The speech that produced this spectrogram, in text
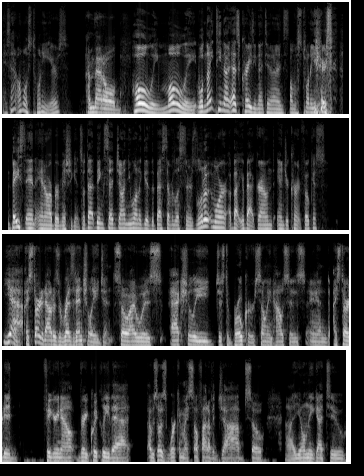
is that almost 20 years? I'm that old. Holy moly. Well, 1990, that's crazy. 1999 is almost 20 years. Based in Ann Arbor, Michigan. So, with that being said, John, you want to give the best ever listeners a little bit more about your background and your current focus? Yeah, I started out as a residential agent. So, I was actually just a broker selling houses. And I started figuring out very quickly that I was always working myself out of a job. So, uh, you only got to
